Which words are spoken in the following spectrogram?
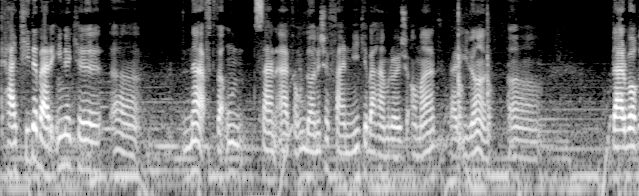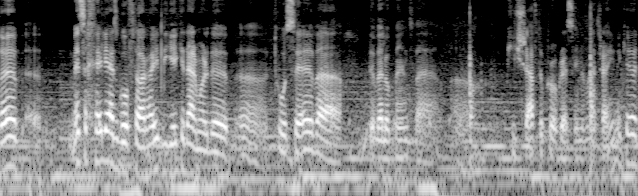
تاکید بر اینه که نفت و اون صنعت و اون دانش فنی که به همراهش آمد در ایران در واقع مثل خیلی از گفتارهای دیگه که در مورد توسعه و دیولوپمنت و پیشرفت پروگرس اینو مطرح. اینه که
